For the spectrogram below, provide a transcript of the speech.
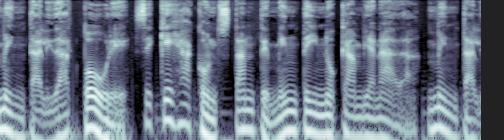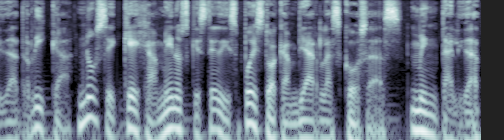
Mentalidad pobre se queja constantemente y no cambia nada. Mentalidad rica no se queja menos que esté dispuesto a cambiar las cosas. Mentalidad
